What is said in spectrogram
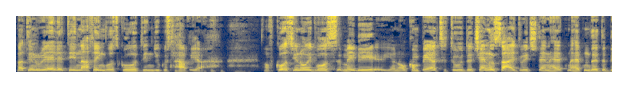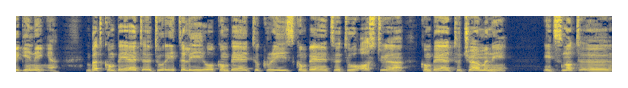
but in reality, nothing was good in Yugoslavia. of course, you know, it was maybe, you know, compared to the genocide which then had happened at the beginning, yeah but compared to Italy or compared to Greece, compared to Austria, compared to Germany, it's not uh,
